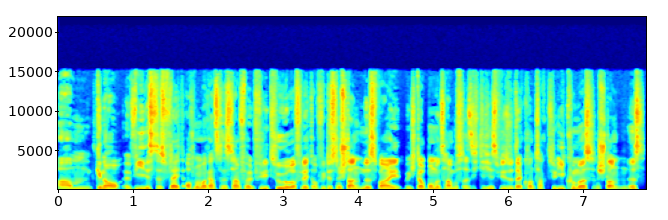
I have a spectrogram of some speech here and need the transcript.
Ähm, genau, wie ist es vielleicht auch nochmal ganz interessant für, für, die Zuhörer, vielleicht auch wie das entstanden ist, weil ich glaube momentan, was ersichtlich ist, wie so der Kontakt zu E-Commerce entstanden ist.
